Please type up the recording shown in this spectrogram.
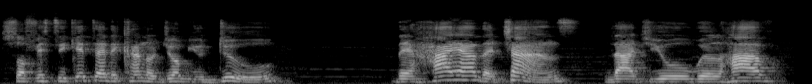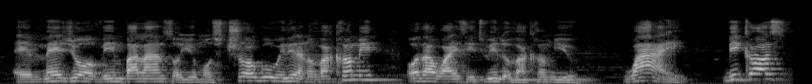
sophisticated the kind of job you do, the higher the chance that you will have a measure of imbalance or you must struggle with it and overcome it. Otherwise, it will overcome you. Why? Because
